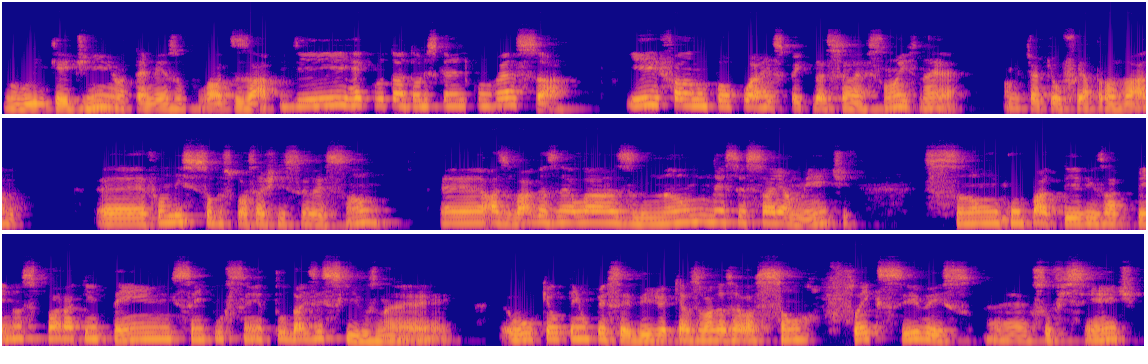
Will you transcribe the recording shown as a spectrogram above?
no LinkedIn ou até mesmo por WhatsApp de recrutadores querendo conversar. E falando um pouco a respeito das seleções, né, já que eu fui aprovado, é, falando isso sobre os processos de seleção, é, as vagas elas não necessariamente são compatíveis apenas para quem tem 100% das skills, né? O que eu tenho percebido é que as vagas elas são flexíveis é, o suficiente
